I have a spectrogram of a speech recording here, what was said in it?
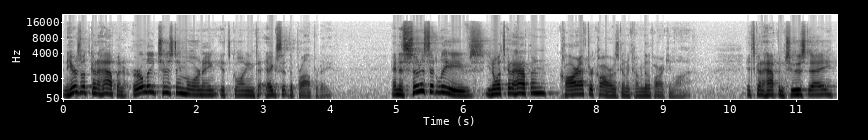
And here's what's going to happen early Tuesday morning, it's going to exit the property. And as soon as it leaves, you know what's going to happen? Car after car is going to come into the parking lot. It's going to happen Tuesday.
